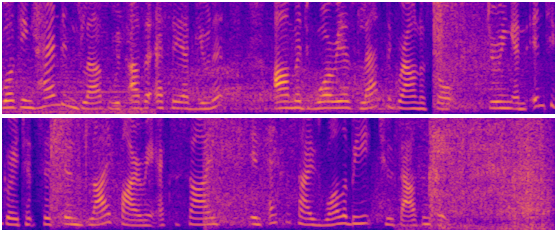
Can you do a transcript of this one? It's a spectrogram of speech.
Working hand in glove with other SAF units, armoured warriors led the ground assault during an integrated systems live firing exercise in Exercise Wallaby 2008.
